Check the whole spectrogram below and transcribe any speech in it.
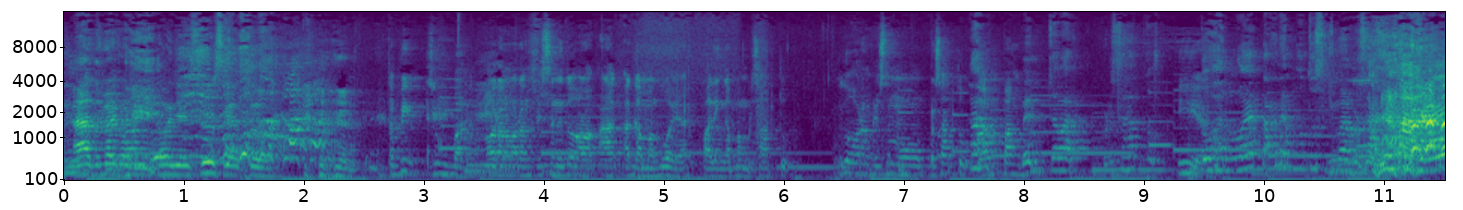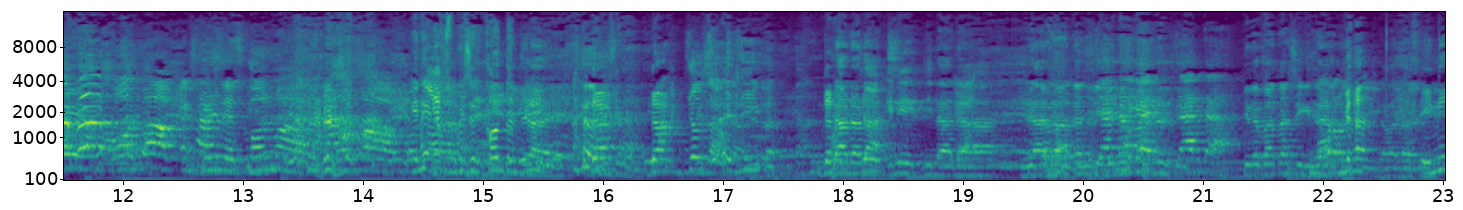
aja. Ah, terbaik orang Tuhan Yesus ya tuh. Tapi sumpah orang-orang Kristen itu agama gue ya paling gampang bersatu. Itu orang Kristen mau bersatu gampang. Ben, coba bersatu. Iya. Tuhan gue tangannya putus gimana bersatu? Mohon maaf, eksplisit, mohon maaf. Mohon maaf. Ini explicit content ya. dark jokes Bisa, aja. Udah, udah, udah. Ini tidak ada tidak ada ya, bercanda. Kita batasi kita Orang- batasi. ini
